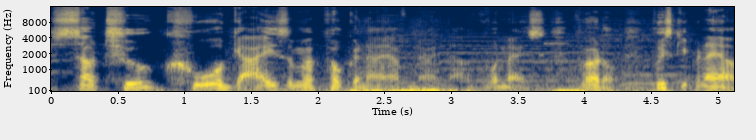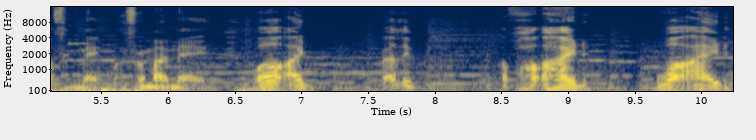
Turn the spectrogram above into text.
So two cool guys in my Pokenav right now. Well, nice. Roto, please keep an eye out for May for my May. Well, I'd rather. Well, I'd.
